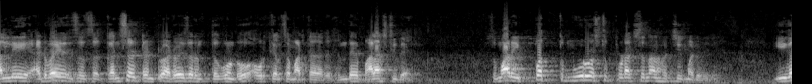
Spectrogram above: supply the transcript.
ಅಲ್ಲಿ ಅಡ್ವೈಸ್ ಕನ್ಸಲ್ಟೆಂಟು ಅಡ್ವೈಸರ್ ಅಂತ ತಗೊಂಡು ಅವ್ರು ಕೆಲಸ ಮಾಡ್ತಾ ಇದ್ದಾರೆ. ಹಿಂದೆ ಬಹಳಷ್ಟಿದೆ ಸುಮಾರು ಇಪ್ಪತ್ತ್ ಮೂರಷ್ಟು ಪ್ರೊಡಕ್ಷನ್ ನಾನು ಹೆಚ್ಚಿಗೆ ಮಾಡಿದ್ದೀನಿ ಈಗ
